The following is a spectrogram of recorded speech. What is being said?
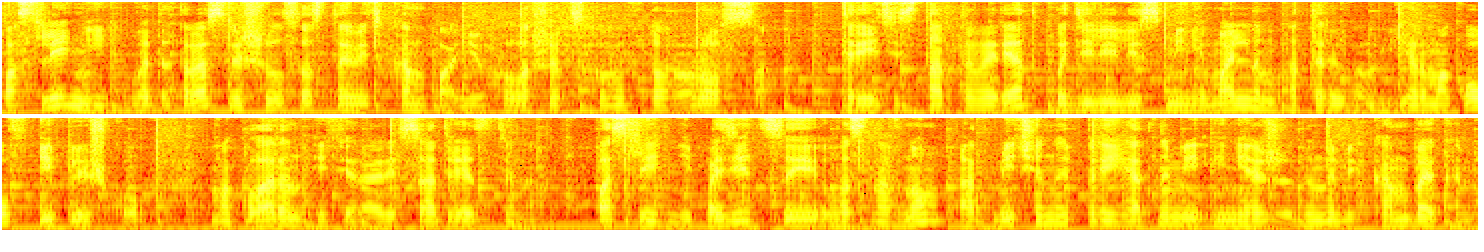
Последний в этот раз решил составить компанию Холошевскому в Торо Росса. Третий стартовый ряд поделили с минимальным отрывом Ермаков и Плешков, Макларен и Феррари соответственно. Последние позиции в основном отмечены приятными и неожиданными камбэками.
